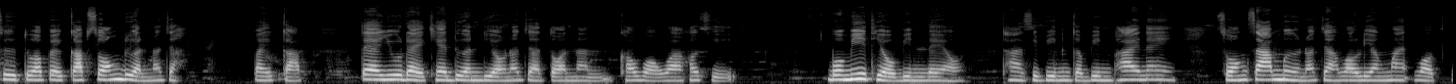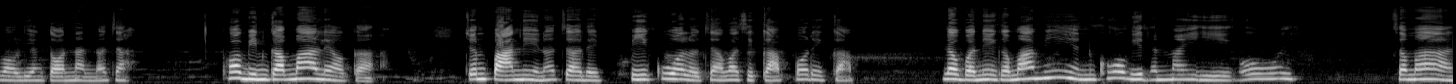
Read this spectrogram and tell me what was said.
ซื้อตั๋วไปกลับสองเดือนนะจ้ะไปกลับ แต่อยู่ได้แค่เดือนเดียวนะจ้ะตอนนั้น เขาบอกว่าเขาสิบ่มีเที่ยวบินแล้ว ถ้าสิบินก็บินภายใน2-3มื้อเนาะจ้ะเว้าเรื่องมาเว้าเว้าเรื่องตอนนั้นเนาะจ้ะพอบินกลับมาแล้วก็จนปานนี้เนาะจ้ะได้ปีกว่าแล้วจ้ะว่าสิกลับบ่ได้กลับ แล้วบัดนี้ก็มามีอันโควิดอันใหม่อีก โอ้ยสมาน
